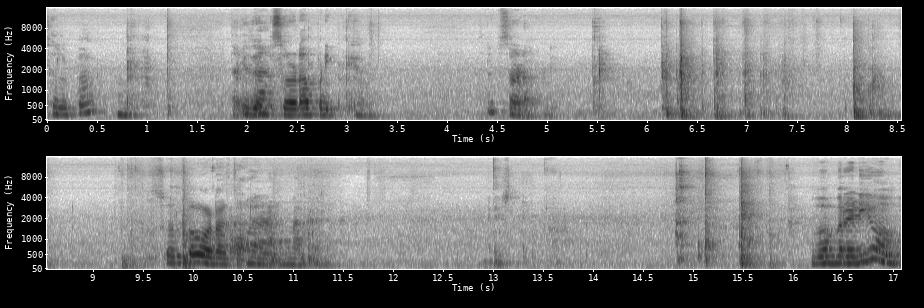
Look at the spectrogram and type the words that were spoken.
ಸ್ವಲ್ಪ ಇದು ಸೋಡಾ ಪುಡಿ. ಸ್ವಲ್ಪ ಸೋಡಾ ಪುಡಿ. ಸ್ವಲ್ಪ ಒಣಕ. ಒಬ್ಬ ರೆಡಿ ಒಬ್ಬ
